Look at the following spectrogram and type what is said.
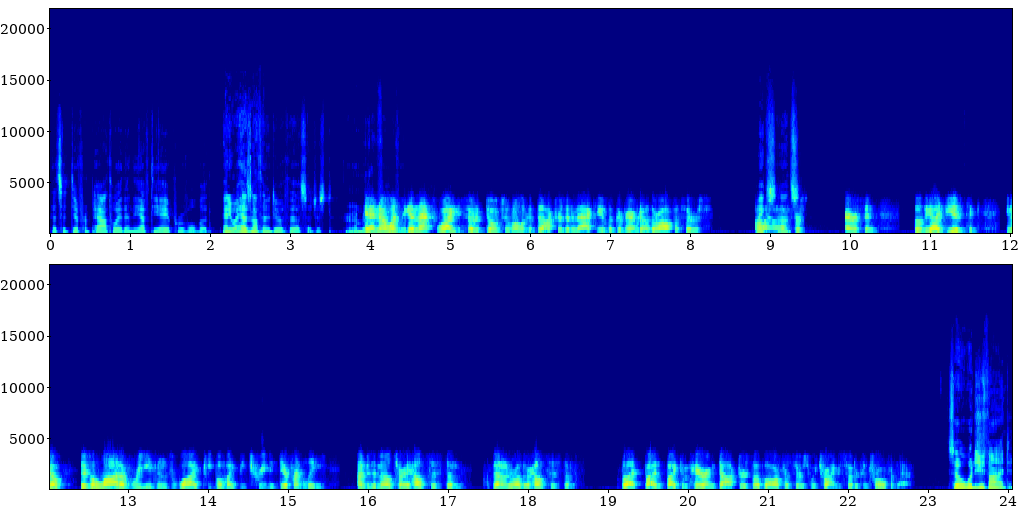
That's a different pathway than the FDA approval. But anyway, it has nothing to do with this. I just remember. Yeah, no, once again, that's why you sort of don't just want to look at doctors in a vacuum, but compare them to other officers. Makes uh, sense. For comparison. So the idea is to, you know, there's a lot of reasons why people might be treated differently under the military health system than under other health systems but by by comparing doctors of officers, we're trying to sort of control for that. So, what did you find?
